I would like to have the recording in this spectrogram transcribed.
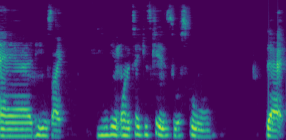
And he was like, he didn't want to take his kids to a school that,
